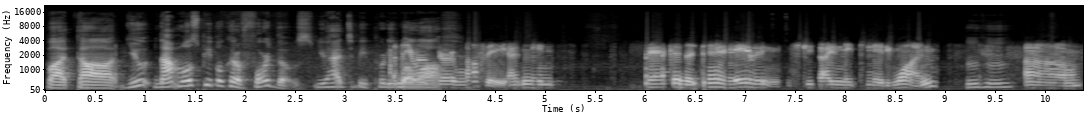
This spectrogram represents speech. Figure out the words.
But uh, you not most people could afford those. You had to be pretty And they were off. very wealthy. I mean, back in the day, she died in 1881. Mm-hmm. Um,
